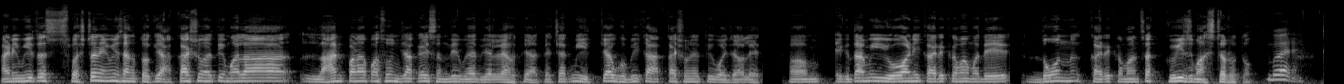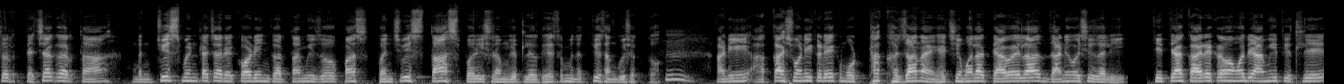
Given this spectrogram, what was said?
आणि मी तर स्पष्ट नेहमी सांगतो की आकाशवाणीवरती मला लहानपणापासून ज्या काही संधी मिळत गेलेल्या होत्या त्याच्यात मी इतक्या भूमिका आकाशवाणीवरती बजावल्या आहेत. एकदा मी युवाणी कार्यक्रमामध्ये दोन कार्यक्रमांचा क्विज मास्टर होतो बरं तर त्याच्याकरता पंचवीस मिनिटाच्या रेकॉर्डिंग करता मी जवळपास पंचवीस तास परिश्रम घेतले होते ह्याचं मी नक्की सांगू शकतो. आणि आकाशवाणीकडे एक मोठा खजाना आहे ह्याची मला त्यावेळेला जाणीव अशी झाली की त्या कार्यक्रमामध्ये आम्ही तिथले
